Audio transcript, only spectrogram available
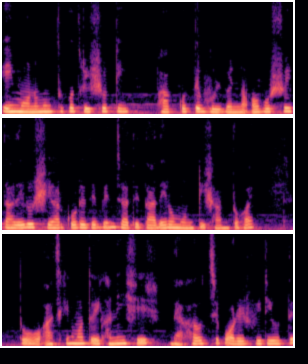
এই মনোমুগ্ধকর দৃশ্যটি ভাগ করতে ভুলবেন না। অবশ্যই তাদেরও শেয়ার করে দেবেন যাতে তাদেরও মনটি শান্ত হয়। তো আজকের মতো এখানেই শেষ। দেখা হচ্ছে পরের ভিডিওতে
